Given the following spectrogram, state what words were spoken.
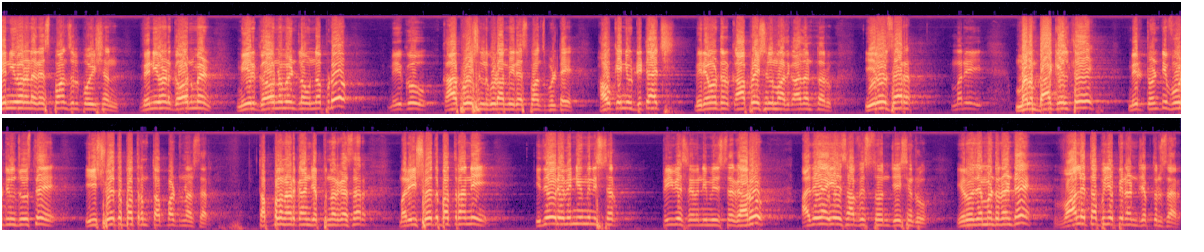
when you're in responsible position when you're government మీరు గవర్నమెంట్లో ఉన్నప్పుడు మీకు కార్పొరేషన్లు కూడా మీ responsibility how can you detach మీరేమంటారు? కార్పొరేషన్లు మాది కాదంటున్నారు. ఈరోజు సార్ మరి మనం బ్యాక్ వెళ్తే మీరు ట్వంటీ ఫోర్టీన్ చూస్తే ఈ శ్వేతపత్రం తప్పంటున్నారు సార్. తప్పుల నడక అని చెప్తున్నారు కదా సార్. మరి ఈ శ్వేతపత్రాన్ని ఇదే revenue minister previous revenue minister garu అదే ఐఏఎస్ ఆఫీస్తో చేసినారు ఈరోజు ఏమంటారంటే వాళ్ళే తప్పు చెప్పినారని చెప్తున్నారు సార్.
